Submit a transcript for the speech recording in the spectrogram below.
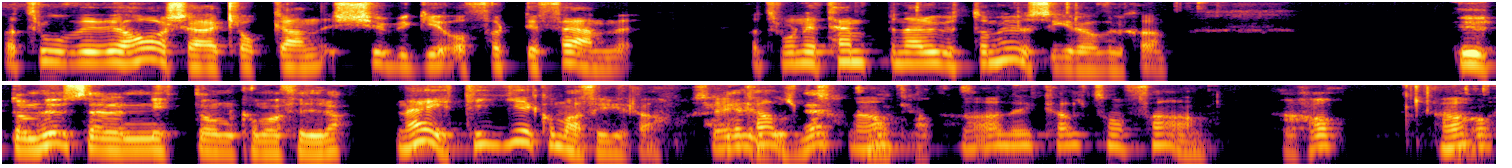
vad tror vi vi har så här klockan 20.45? Vad tror ni tempen är utomhus i Grövelsjön? Utomhus är det 19,4. Nej, 10,4. Så det är kallt. Ja. ja, det är kallt som fan. Jaha. Ja.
